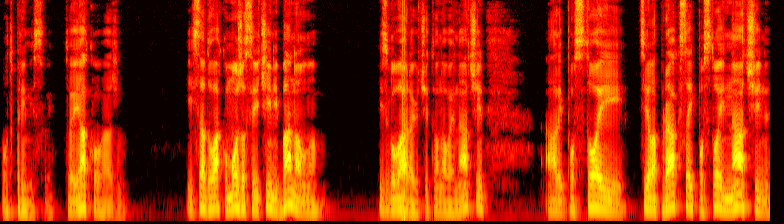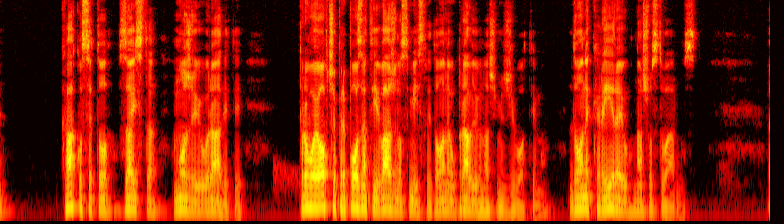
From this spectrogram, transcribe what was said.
od primisli. To je jako važno. I sad ovako možda se i čini banalno izgovarajući to na ovaj način, ali postoji cijela praksa i postoji način kako se to zaista može i uraditi. Prvo je opće prepoznati važnost misli, da one upravljaju našim životima, da one kreiraju našu stvarnost. E,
